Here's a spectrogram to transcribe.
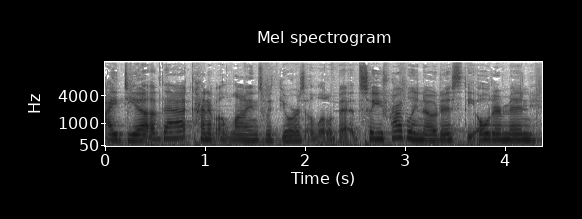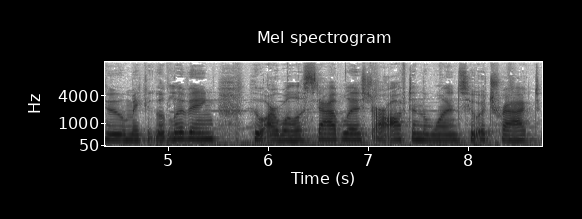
idea of that kind of aligns with yours a little bit. So you've probably noticed the older men who make a good living, who are well established, are often the ones who attract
